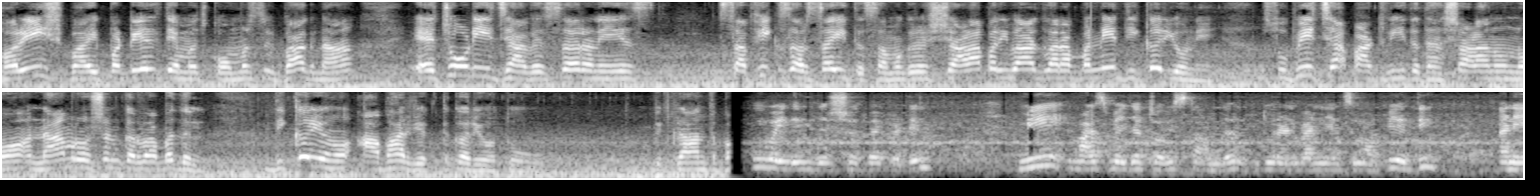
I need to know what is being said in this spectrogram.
હરીશભાઈ પટેલ તેમજ કોમર્સ વિભાગના એચઓડી જાવેદ સર અને સફીક સર સહિત સમગ્ર શાળા પરિવાર દ્વારા બંને દીકરીઓને શુભેચ્છા પાઠવી તથા શાળાનું નામ રોશન કરવા બદલ દીકરીઓનો આભાર વ્યક્ત કર્યો હતો. વિક્રાંત દશરથભાઈ પટેલ. મેં માર્ચ બે હજાર ચોવીસના અંદર ધોરણ બારની એક્ઝામ આપી હતી અને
